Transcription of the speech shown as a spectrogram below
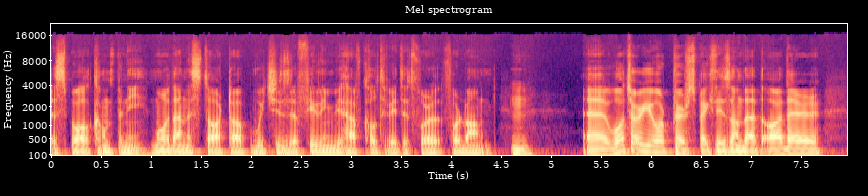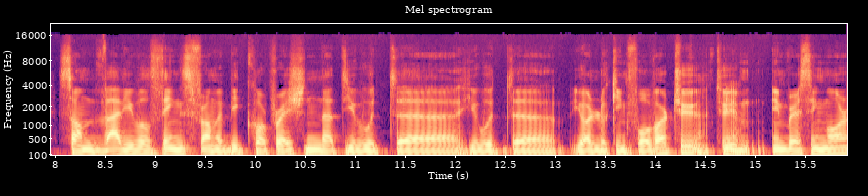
a small company, more than a startup, which is a feeling we have cultivated for for long. Uh, what are your perspectives on that? Are there some valuable things from a big corporation that you would uh, you would uh, you are looking forward to to Yeah. embracing more?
